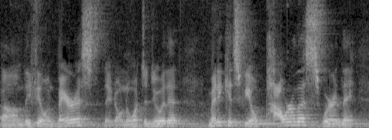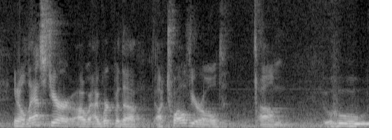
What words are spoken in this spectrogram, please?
um, they feel embarrassed, they don't know what to do with it. Many kids feel powerless, where they, you know, last year uh, I worked with a 12 year old um, who,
